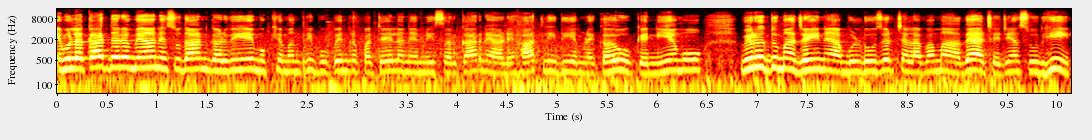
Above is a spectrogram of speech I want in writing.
એ મુલાકાત દરમિયાન એ સુદાન ગઢવીએ મુખ્યમંત્રી ભૂપેન્દ્ર પટેલ અને એમની સરકારને આડે હાથ લીધી. એમણે કહ્યું કે નિયમો વિરુદ્ધમાં જઈને આ બુલડોઝર ચલાવવામાં આવ્યા છે. જ્યાં સુધી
